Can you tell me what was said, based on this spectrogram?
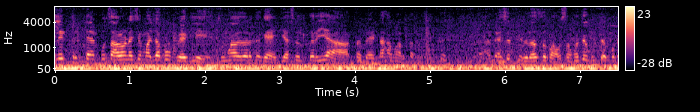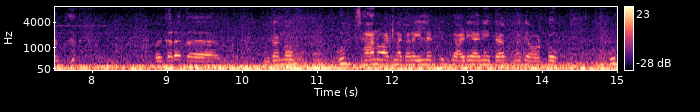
इलेक्ट्रिक टेम्पो चालवण्याची मजा खूप वेगळी आहे. तुम्हाला जर का घ्यायची असेल तर या आता भेटा आम्हाला आम्ही असे फिरत असतो पावसामध्ये कुठे पण. पण खरंच मित्रांनो खूप छान वाटलं कारण इलेक्ट्रिक गाडी आणि त्यामध्ये ऑटो खूप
